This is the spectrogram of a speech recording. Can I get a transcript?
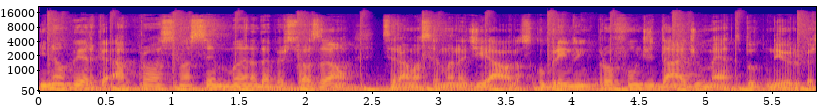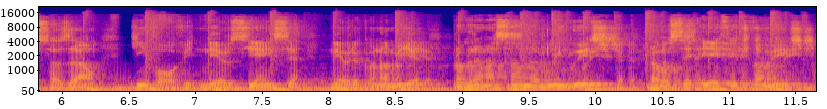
E não perca a próxima semana da persuasão. Será uma semana de aulas cobrindo em profundidade o método neuropersuasão, que envolve neurociência, neuroeconomia programação neurolinguística, para você efetivamente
